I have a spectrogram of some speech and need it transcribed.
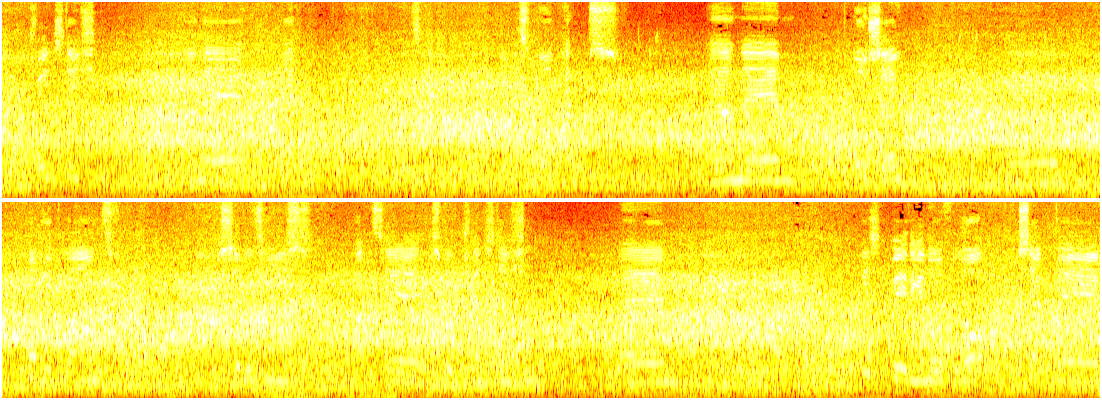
Spital train station, and uh, yeah, let's get give it some more peps, and um, also um, have a look around facilities at uh, Spital train station. Um, isn't really an awful lot, except um,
